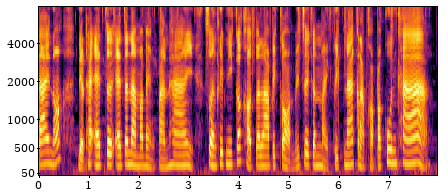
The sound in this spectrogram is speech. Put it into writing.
ได้เนาะเดี๋ยวถ้าแอดเจอแอดจะนำมาแบ่งปันให้ ส่วนคลิปนี้ก็ขอตัวลาไปก่อนไว้เจอกันใหม่คลิปหน้ากราบขอบพระคุณค่ะ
